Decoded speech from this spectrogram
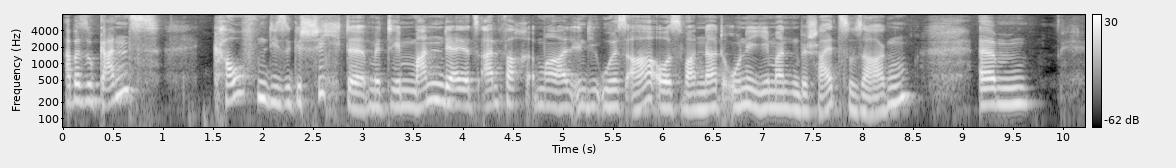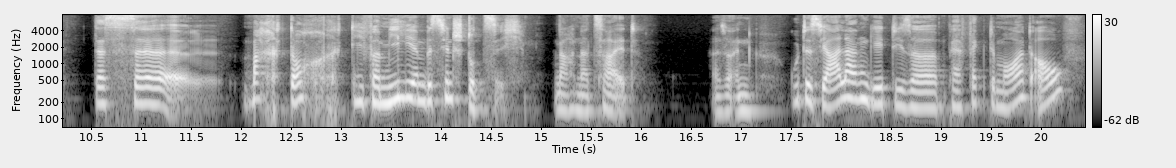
Aber so ganz kaufen diese Geschichte mit dem Mann, der jetzt einfach mal in die USA auswandert, ohne jemanden Bescheid zu sagen, ähm, das äh, macht doch die Familie ein bisschen stutzig nach einer Zeit. Also ein gutes Jahr lang geht dieser perfekte Mord auf,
